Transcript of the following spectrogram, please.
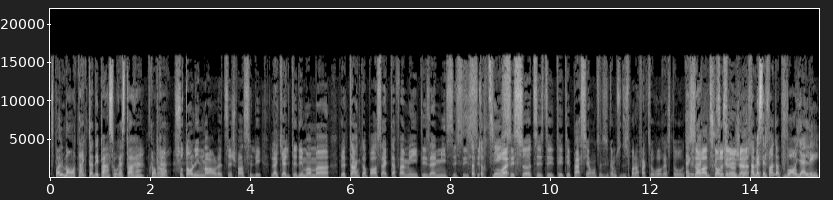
c'est pas le montant que tu as dépensé au restaurant. Tu comprends? Non. Sur ton lit de mort, là, tu sais, je pense que c'est les- la qualité des moments, le temps que tu as passé avec ta famille, tes amis. C'est C'est ça que tu retiens. Ouais. C'est ça, tu sais, tes, tes, tes passions. tu sais, C'est comme tu dis, c'est pas la facture au resto. Ils se sont rendus compte Ça, que c'est les gens... plus. Non, mais c'est le fun de pouvoir y aller.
